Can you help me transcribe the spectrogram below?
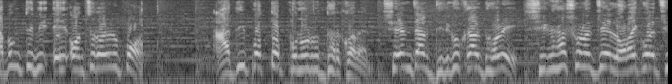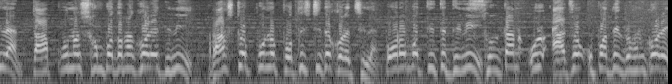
এবং তিনি এই অঞ্চলের উপর আধিপত্য পুনরুদ্ধার করেন। সেন যার দীর্ঘকাল ধরে সিংহাসনে যে লড়াই করেছিলেন, তা পুনঃসম্পাদনা করে তিনি রাষ্ট্র পুনঃ প্রতিষ্ঠিত করেছিলেন। পরবর্তীতে তিনি সুলতান উল আজম উপাধি গ্রহণ করে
